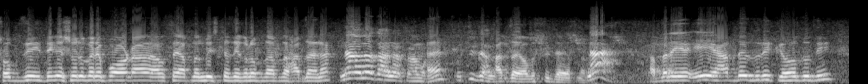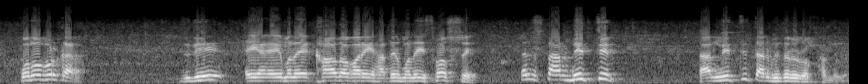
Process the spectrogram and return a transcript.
সবজি থেকে শুরু করে পরোটা আছে আপনার মিষ্টি এগুলোর মধ্যে আপনার হাত যায় না? না না হ্যাঁ? হাত যায় অবশ্যই যায় আপনার। আপনার এই হাত দিয়ে যদি কেউ যদি কোনো প্রকার যদি এই মানে খাওয়া দাওয়া করে এই হাতের মধ্যে স্পর্শে তাহলে তার নিশ্চিত তার নিশ্চিত তার ভিতরে রোগ থাকবে।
